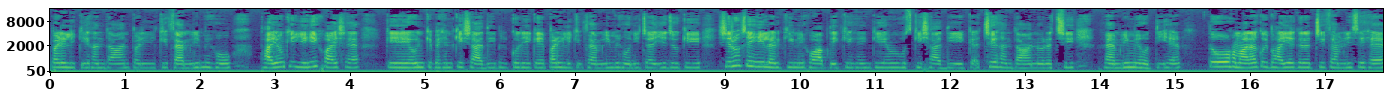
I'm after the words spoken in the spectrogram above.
پڑھے لکھے خاندان، پڑھی لکھی فیملی میں ہو۔ بھائیوں کی یہی خواہش ہے کہ ان کی بہن کی شادی بالکل ایک پڑھی لکھی فیملی میں ہونی چاہیے، جو کہ شروع سے ہی لڑکی نے خواب دیکھے ہیں کہ اس کی شادی ایک اچھے خاندان اور اچھی فیملی میں ہوتی ہے۔ تو ہمارا کوئی بھائی اگر اچھی فیملی سے ہے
